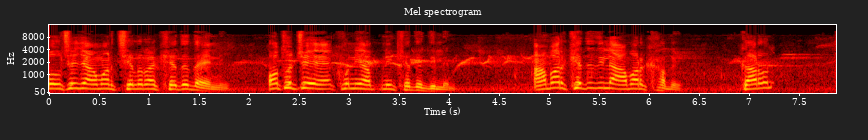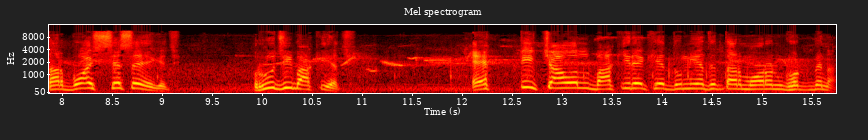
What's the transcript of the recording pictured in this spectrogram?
বলছে যে আমার ছেলেরা খেতে দেয়নি, অথচ এখনই আপনি খেতে দিলেন। আবার খেতে দিলে আবার খাবে, কারণ তার বয়স শেষ হয়ে গেছে। রুজি বাকি আছে। একটি চাওল বাকি রেখে দুনিয়াতে তার মরণ ঘটবে না।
